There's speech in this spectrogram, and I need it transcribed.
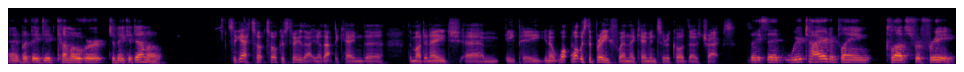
And but they did come over to make a demo. So yeah, talk, talk us through that. You know, that became the the modern age um, EP. You know, what what was the brief when they came in to record those tracks? they said we're tired of playing clubs for free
